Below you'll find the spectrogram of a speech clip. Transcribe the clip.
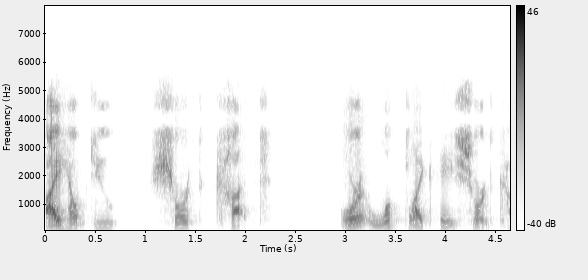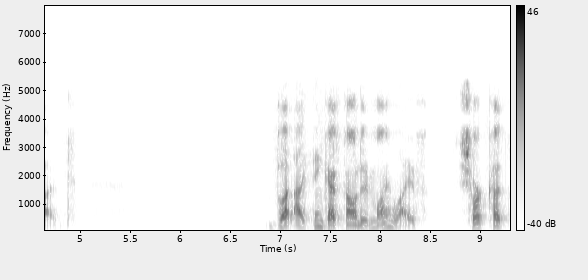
I helped you shortcut, or it looked like a shortcut. But I think I found in my life, shortcuts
